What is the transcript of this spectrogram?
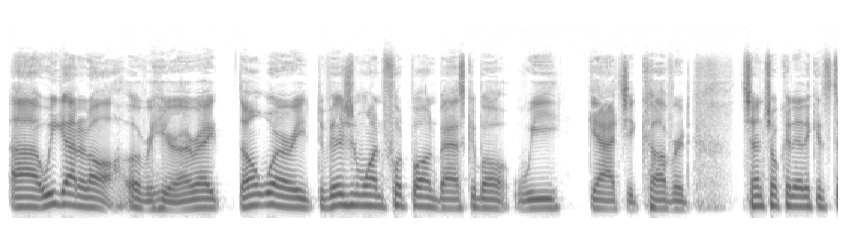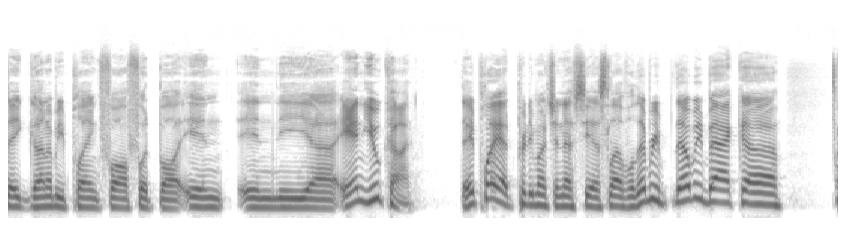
Uh, we got it all over here. All right, don't worry. Division One football and basketball, we got you covered. Central Connecticut State gonna be playing fall football in in the uh, and UConn. They play at pretty much an FCS level. They'll be they'll be back. Uh,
